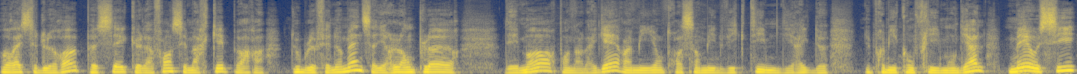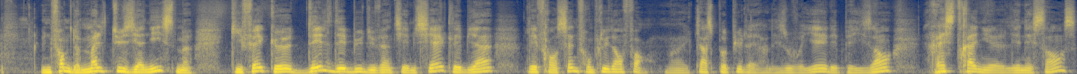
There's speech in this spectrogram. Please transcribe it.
au reste de l'Europe, c'est que la France est marquée par un double phénomène, c'est-à-dire l'ampleur des morts pendant la guerre, 1 300 000 victimes directes du premier conflit mondial, mais aussi une forme de malthusianisme qui fait que dès le début du XXe siècle, eh bien, les Français ne font plus d'enfants. Les classes populaires, les ouvriers, les paysans restreignent les naissances,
